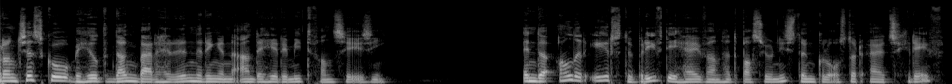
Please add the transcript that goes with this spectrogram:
Francesco behield dankbaar herinneringen aan de heremiet van Sesi. In de allereerste brief die hij van het Passionistenklooster uitschreef,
